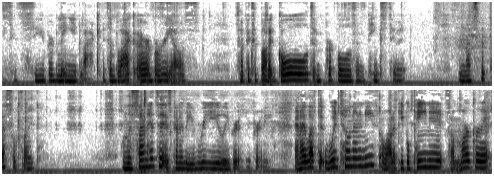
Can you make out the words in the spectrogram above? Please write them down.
It's super blingy black. It's a black Borealis. So it picks up a lot of golds and purples and pinks to it. And that's what this looks like. When the sun hits it, it's going to be really, really pretty. And I left it wood tone underneath. A lot of people paint it, some marker it.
